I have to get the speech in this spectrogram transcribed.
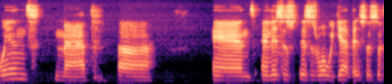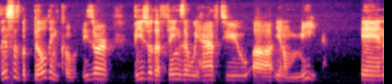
wind map, uh, and and this is this is what we get. This is, so this is the building code. These are these are the things that we have to uh, you know meet in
